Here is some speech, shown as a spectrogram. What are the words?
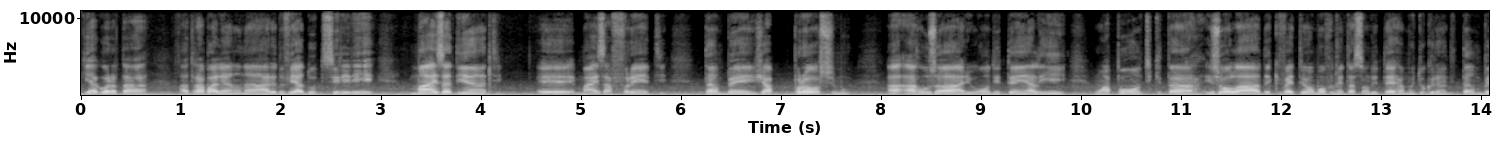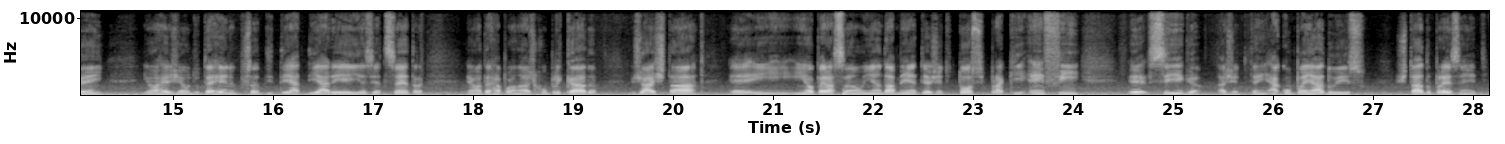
que agora está tá trabalhando na área do viaduto Siriri, mais adiante, é, mais à frente, também já próximo a, a Rosário, onde tem ali uma ponte que está isolada, que vai ter uma movimentação de terra muito grande também, em uma região do terreno que precisa de, de areias etc. É uma terraplanagem complicada, já está é, em, em, operação, em andamento, e a gente torce para que, enfim, é, siga. A gente tem acompanhado isso, estado presente,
